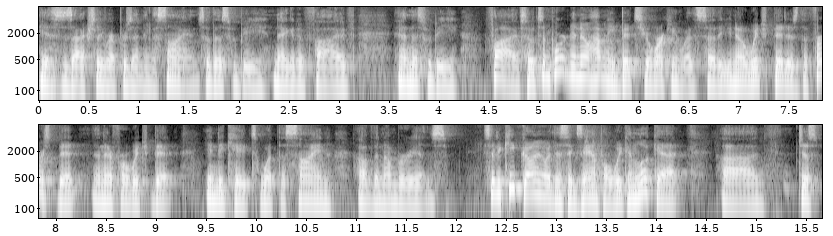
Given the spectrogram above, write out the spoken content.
this is actually representing the sign. So this would be negative 5, and this would be 5. So it's important to know how many bits you're working with so that you know which bit is the first bit, and therefore which bit indicates what the sign of the number is. So to keep going with this example, we can look at uh, just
